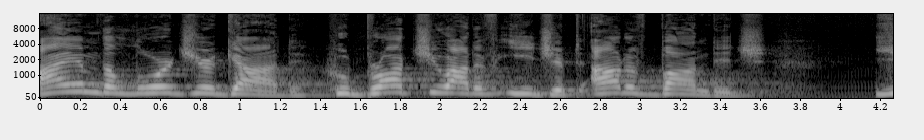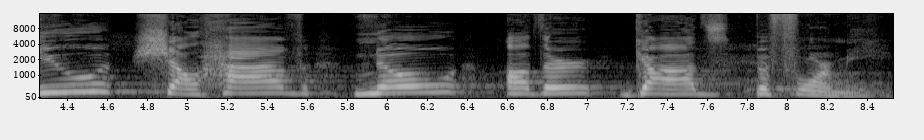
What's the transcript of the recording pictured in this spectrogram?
I am the Lord your God who brought you out of Egypt, out of bondage. You shall have no other gods before me.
